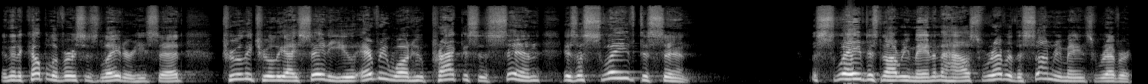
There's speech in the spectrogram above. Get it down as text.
And then a couple of verses later, he said, Truly, truly, I say to you, everyone who practices sin is a slave to sin. The slave does not remain in the house forever. The son remains forever.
